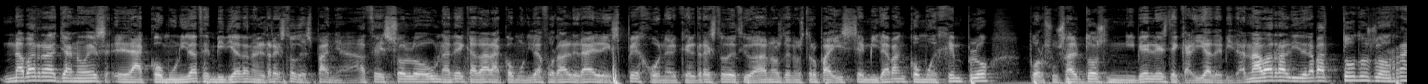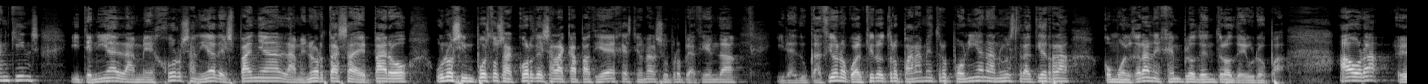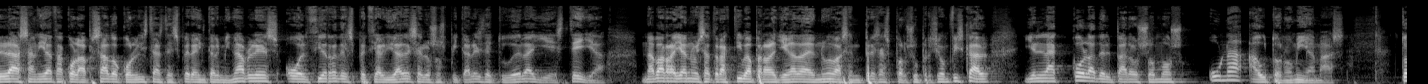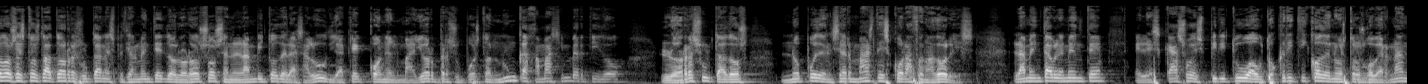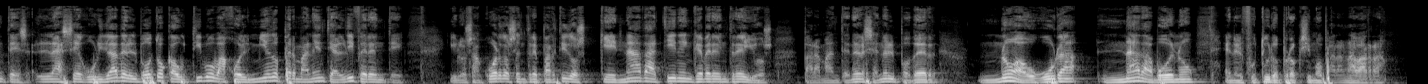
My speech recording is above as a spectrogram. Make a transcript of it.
Navarra ya no es la comunidad envidiada en el resto de España. Hace solo una década la comunidad foral era el espejo en el que el resto de ciudadanos de nuestro país se miraban como ejemplo por sus altos niveles de calidad de vida. Navarra lideraba todos los rankings y tenía la mejor sanidad de España, la menor tasa de paro, unos impuestos acordes a la capacidad de gestionar su propia hacienda y la educación o cualquier otro parámetro ponían a nuestra tierra como el gran ejemplo dentro de Europa. Ahora la sanidad ha colapsado con listas de espera interminables o el cierre de especialidades en los hospitales de Tudela y Estella. Navarra ya no es atractiva para la llegada de nuevas empresas por su presión fiscal y en la cola del paro somos una autonomía más. Todos estos datos resultan especialmente dolorosos en el ámbito de la salud, ya que con el mayor presupuesto nunca jamás invertido, los resultados no pueden ser más descorazonadores. Lamentablemente, el escaso espíritu autocrítico de nuestros gobernantes, la seguridad del voto cautivo bajo el miedo permanente al diferente y los acuerdos entre partidos que nada tienen que ver entre ellos para mantenerse en el poder, no augura nada bueno en el futuro próximo para Navarra.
